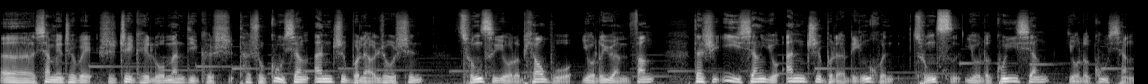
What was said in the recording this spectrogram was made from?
呃，下面这位是 J.K. 罗曼蒂克史，他说故乡安置不了肉身。从此有了漂泊，有了远方，但是异乡又安置不了灵魂。从此有了归乡，有了故乡，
